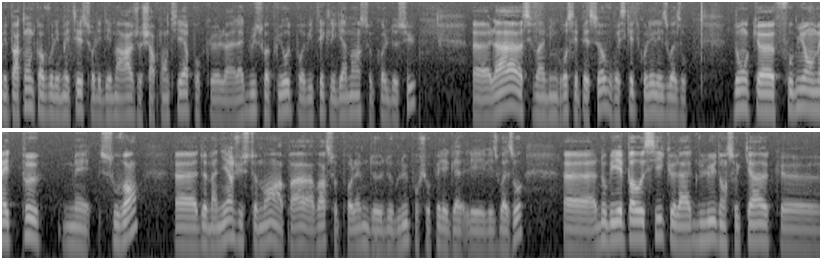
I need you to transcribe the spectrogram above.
Mais par contre, quand vous les mettez sur les démarrages de charpentière pour que la, glu soit plus haute, pour éviter que les gamins se collent dessus, là, si vous avez mis une grosse épaisseur, vous risquez de coller les oiseaux. Donc, faut mieux en mettre peu, mais souvent. Euh, de manière justement à pas avoir ce problème de, glu pour choper les, oiseaux. Euh, n'oubliez pas aussi que la glu dans ce cas que,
